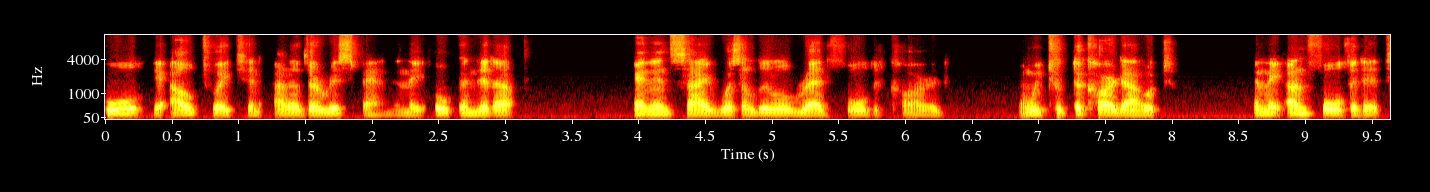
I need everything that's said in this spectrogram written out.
pull the Altoid tin out of their wristband, and they opened it up, and inside was a little red folded card. And we took the card out, and they unfolded it.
